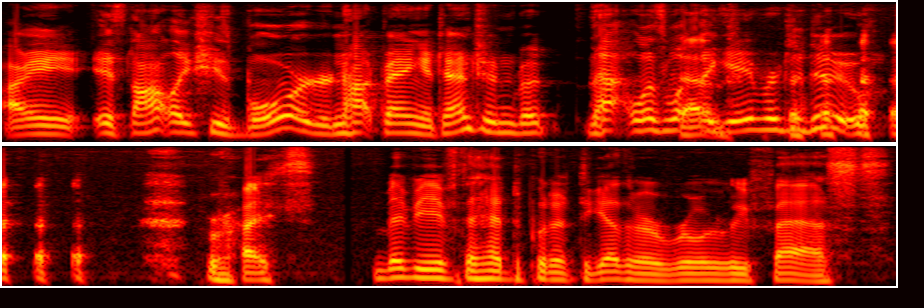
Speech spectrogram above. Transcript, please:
I mean, it's not like she's bored or not paying attention, but that was what they gave her to do. right. Maybe if they had to put it together really, really fast,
